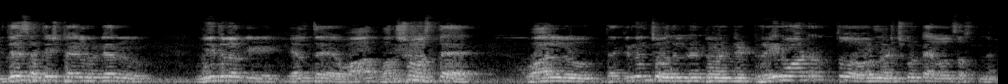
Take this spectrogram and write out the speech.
ఇదే సతీష్ టైలర్ గారు వీధిలోకి వెళ్తే వర్షం వస్తే వాళ్ళు దగ్గర నుంచి వదిలినటువంటి డ్రైన్ వాటర్తో నడుచుకుంటూ వెళ్ళాల్సి వస్తుంది.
